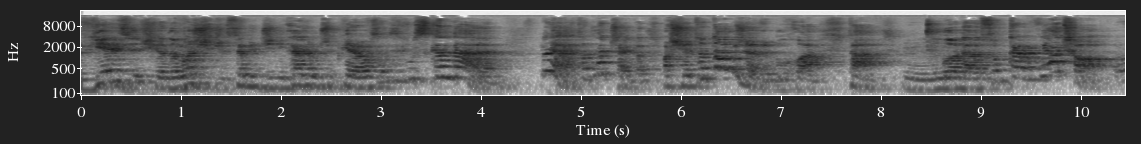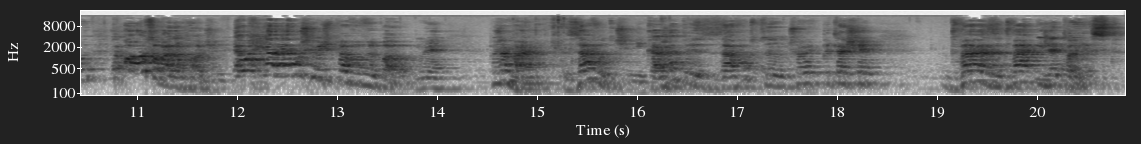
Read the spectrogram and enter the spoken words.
wiedzy, świadomości, czy chce być dziennikarzem czy kierowcą, jest jakimś skandalem. No jak to dlaczego? Właśnie to dobrze wybuchła ta mm, młoda. Mówię, a co? No, o co panu chodzi? Ja, ja, ja muszę mieć prawo wyboru. Mówię, proszę zawód dziennikarza to jest zawód, w którym człowiek pyta się dwa razy dwa, ile to jest.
